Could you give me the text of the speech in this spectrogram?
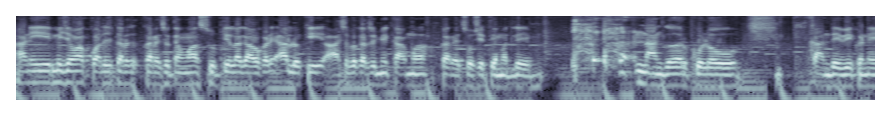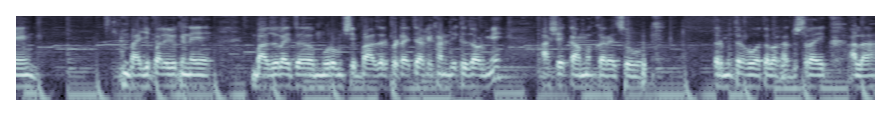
आणि मी जेव्हा कॉलेज कर करायचो तेव्हा सुट्टीला गावाकडे आलो की अशा प्रकारचे मी कामं करायचो शेतीमधले. नांगर कुळव कांदे विकणे भाजीपाला विकणे बाजूला इथं मुरुमची बाजारपेठ आहे त्या ठिकाणी देखील जाऊन मी असे कामं करायचो. तर मित्र हो आता बघा दुसरा एक आला.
